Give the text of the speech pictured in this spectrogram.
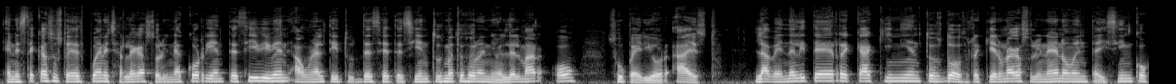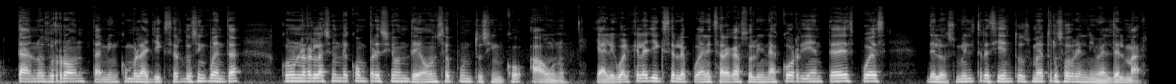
En este caso ustedes pueden echarle gasolina corriente si viven a una altitud de 700 metros sobre el nivel del mar o superior a esto. La Benelli RK 502 requiere una gasolina de 95 octanos RON, también como la Gixxer 250, con una relación de compresión de 11.5 a 1. Y al igual que la Gixxer le pueden echar gasolina corriente después de los 1300 metros sobre el nivel del mar.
